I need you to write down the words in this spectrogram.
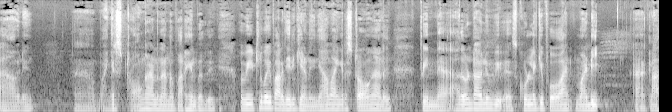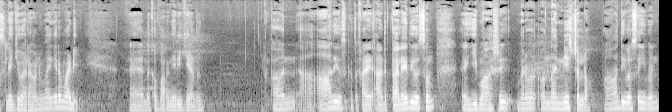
അവന് ഭയങ്കര സ്ട്രോങ് ആണെന്നാണ് പറയുന്നത്. അപ്പോൾ വീട്ടിൽ പോയി പറഞ്ഞിരിക്കുകയാണ് ഞാൻ ഭയങ്കര സ്ട്രോങ് ആണ്. പിന്നെ അതുകൊണ്ട് അവന് സ്കൂളിലേക്ക് പോകാൻ മടി. ക്ലാസ്സിലേക്ക് വരാൻ അവന് ഭയങ്കര മടി. എന്നൊക്കെ പറഞ്ഞിരിക്കുകയാണ്. അപ്പോൾ അവൻ ആ- ദിവസത്തെ കഴി അടുത്ത തലേ ദിവസം ഈ മാഷ് ഇവൻ ഒന്ന് അന്വേഷിച്ചല്ലോ. അപ്പോൾ ആ ദിവസം ഇവൻ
